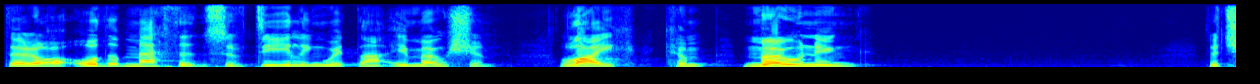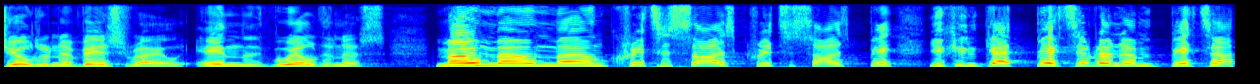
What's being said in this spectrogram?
there are other methods of dealing with that emotion, like com- moaning. The children of Israel in the wilderness. Moan, moan, moan, criticize, criticize. You can get bitter and bitter,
